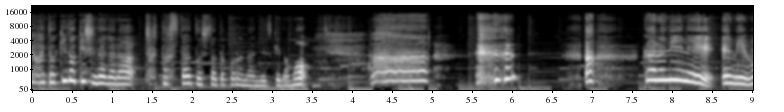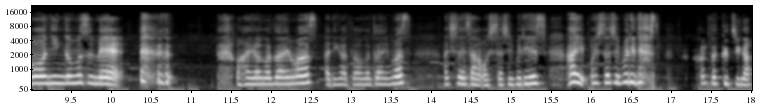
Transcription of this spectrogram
いや、ドキドキしながら、ちょっとスタートしたところなんですけども。あー あ、カルニーニ、エミ、モーニング娘。おはようございます。ありがとうございます。あちさいさん、お久しぶりです。はい、お久しぶりです。また口が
